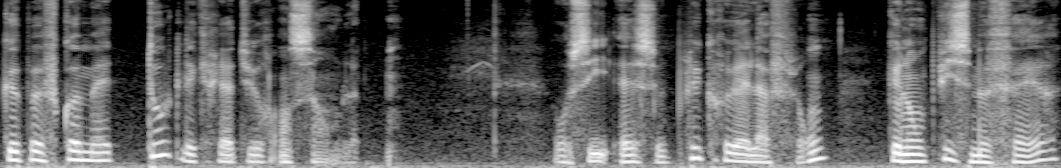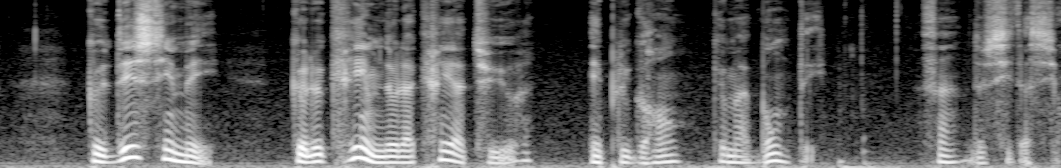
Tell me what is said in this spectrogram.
que peuvent commettre toutes les créatures ensemble. Aussi est-ce le plus cruel affront que l'on puisse me faire que d'estimer que le crime de la créature est plus grand que ma bonté. Fin de citation.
